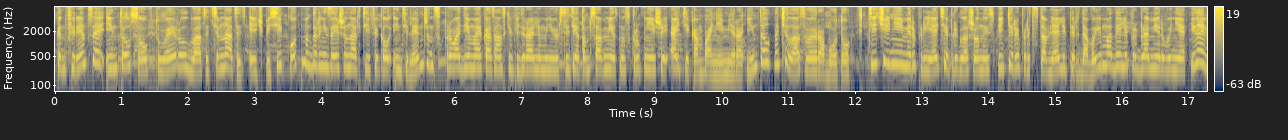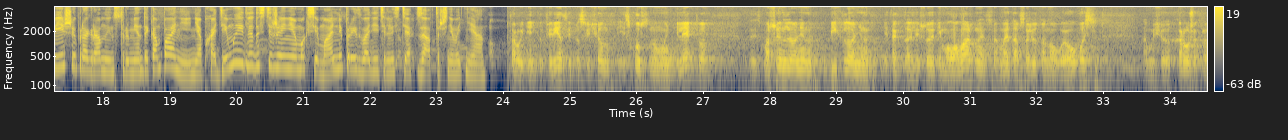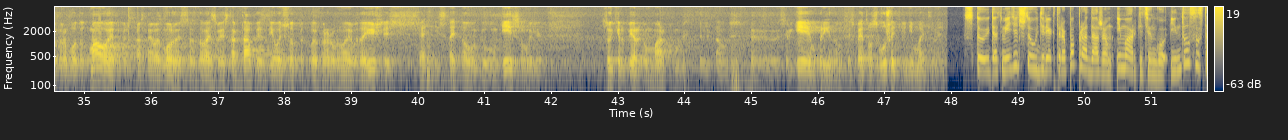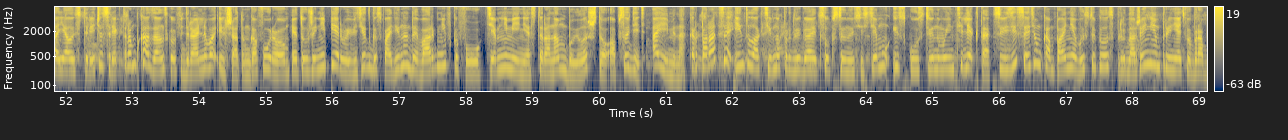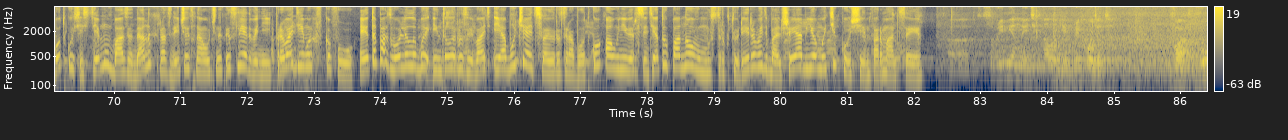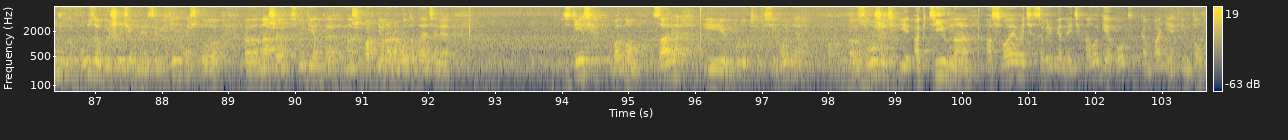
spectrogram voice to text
Конференция Intel Software 2017 HPC Code Modernization Artificial Intelligence, проводимая Казанским федеральным университетом совместно с крупнейшей IT-компанией мира Intel, начала свою работу. В течение мероприятия приглашенные спикеры представляли передовые модели программирования и новейшие программные инструменты компании, необходимые для достижения максимальной производительности завтрашнего дня. Второй день конференции посвящен искусственному интеллекту, то есть машин learning, big learning и так далее. Что это немаловажно, это абсолютно новая область. Там еще хороших разработок мало, это прекрасная возможность создавать свои стартапы, сделать что-то такое прорывное, выдающееся, и стать новым Биллом Гейтсом или Цукербергом Марком, или там э, Сергеем Брином. То есть поэтому слушайте внимательно. Стоит отметить, что у директора по продажам и маркетингу Intel состоялась встреча с ректором Казанского федерального Ильшатом Гафуровым. Это уже не первый визит господина Деваргни в КФУ. Тем не менее, сторонам было что обсудить. А именно, корпорация Intel активно продвигает собственную систему искусственного интеллекта. В связи с этим компания выступила с предложением принять в обработку систему базы данных различных научных исследований, проводимых в КФУ. Это позволило бы Intel развивать и обучать свою разработку, а университет университету по-новому структурировать большие объемы текущей информации. Современные технологии приходят в вузы, в вузы высшие учебные заведения, что э, наши студенты, наши партнеры, работодатели здесь, в одном зале, и будут сегодня слушать и активно осваивать современные технологии от компании Intel.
